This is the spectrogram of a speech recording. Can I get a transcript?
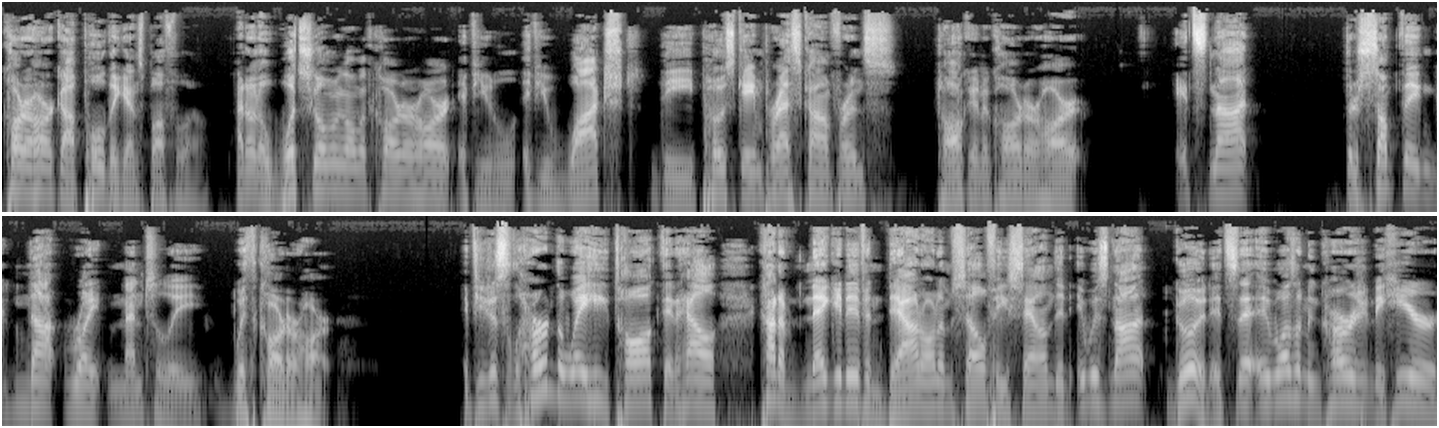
Carter Hart got pulled against Buffalo. I don't know what's going on with Carter Hart. If you if you watched the post game press conference talking to Carter Hart, it's not. There's something not right mentally with Carter Hart. If you just heard the way he talked and how kind of negative and down on himself he sounded, it was not good. It's it wasn't encouraging to hear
